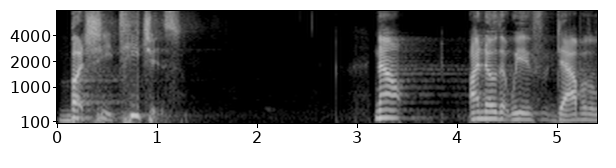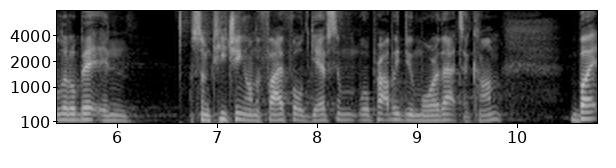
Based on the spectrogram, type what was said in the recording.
but she teaches. Now, I know that we've dabbled a little bit in some teaching on the fivefold gifts, and we'll probably do more of that to come. But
